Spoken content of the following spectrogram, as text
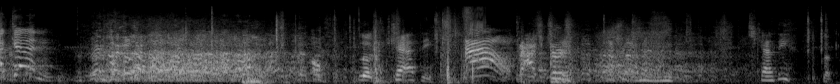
Again. Oh, look, Kathy. Ow, bastard! Kathy, look,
